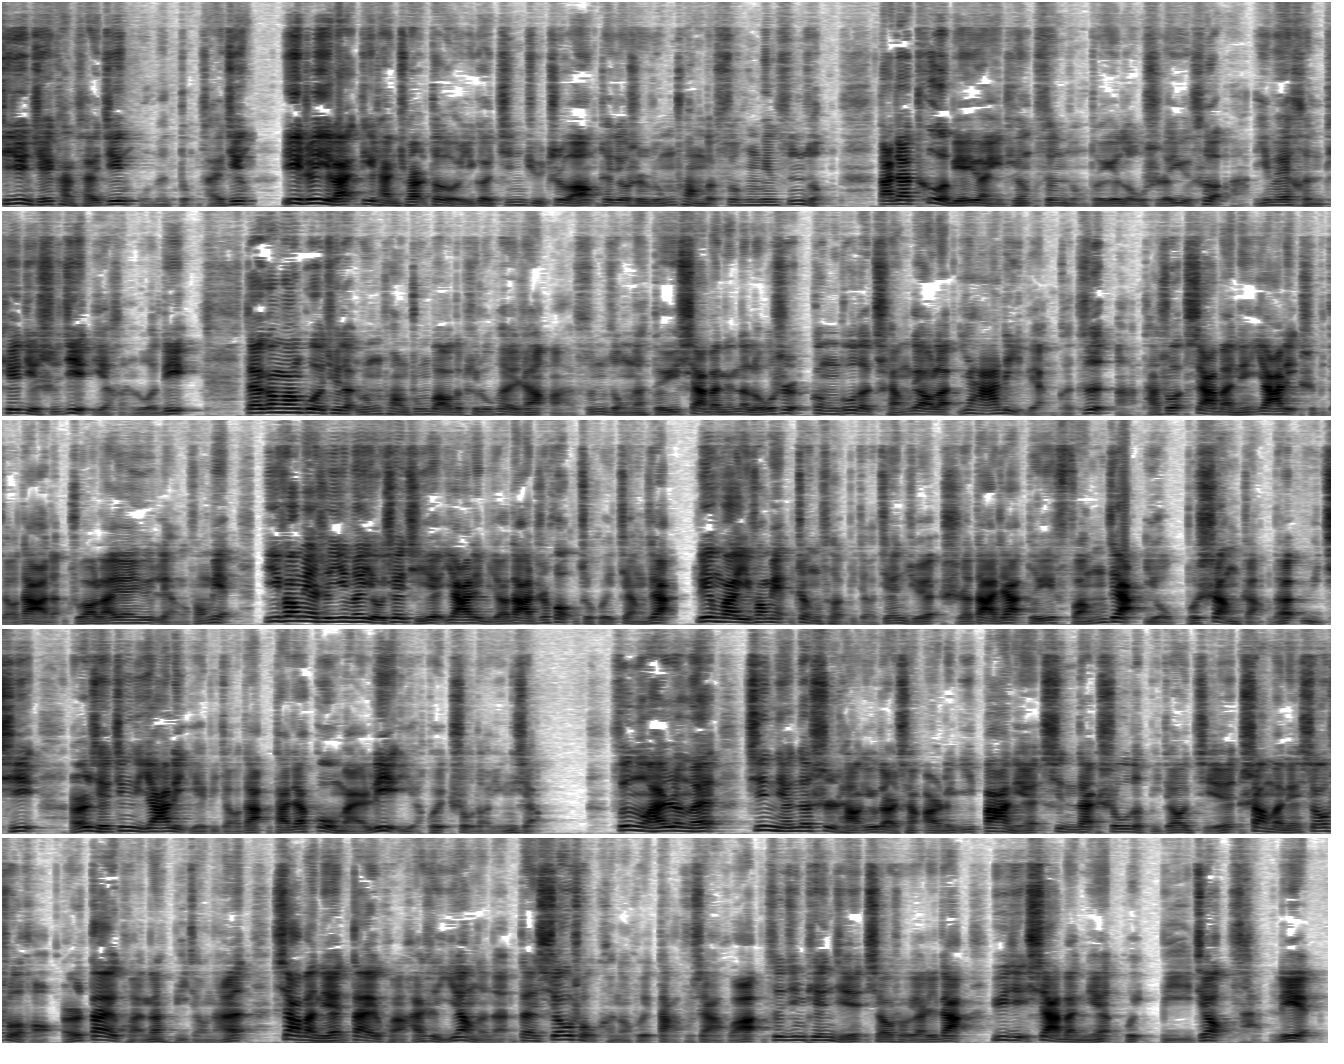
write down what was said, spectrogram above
齐俊杰看财经，我们懂财经。一直以来，地产圈都有一个金句之王，这就是融创的孙宏斌孙总。大家特别愿意听孙总对于楼市的预测啊，因为很贴近实际，也很落地。在刚刚过去的融创中报的披露会上啊，孙总呢对于下半年的楼市更多的强调了压力两个字啊。他说下半年压力是比较大的，主要来源于两个方面，一方面是因为有些企业压力比较大之后就会降价，另外一方面政策比较坚决，使得大家对于房价有不上涨的预期，而且经济压力也比较大，大家购买力也会受到影响。孙总还认为，今年的市场有点像2018年，信贷收的比较紧，上半年销售好，而贷款呢比较难，下半年贷款还是一样的难，但销售可能会大幅下滑，资金偏紧，销售压力大，预计下半年会比较惨烈。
